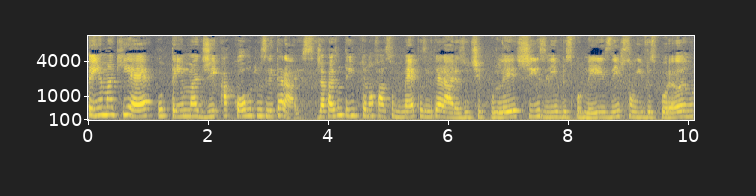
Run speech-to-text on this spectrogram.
tema que é o tema de acordos literários. Já faz um tempo que eu não faço metas literárias do tipo ler X livros por mês, Y livros por ano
